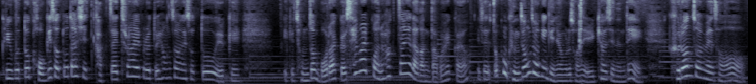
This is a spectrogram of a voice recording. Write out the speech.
그리고 또 거기서 또 다시 각자의 tribe를 또 형성해서 또 이렇게 이렇게 점점 뭐랄까요 생활권을 확장해 나간다고 할까요? 이제 조금 긍정적인 개념으로 저는 읽혀지는데 그런 점에서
